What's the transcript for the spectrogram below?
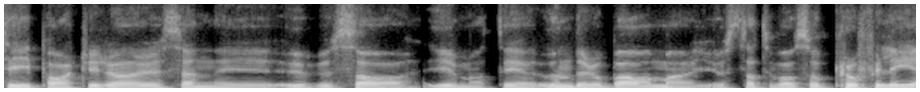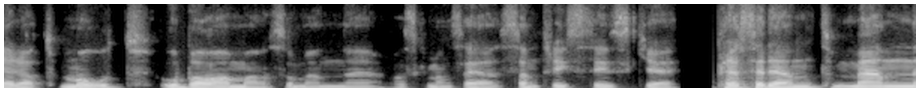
Tea Party-rörelsen i USA i och med att det är under Obama, just att det var så profilerat mot Obama som en, eh, vad ska man säga, centristisk eh, president. Men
